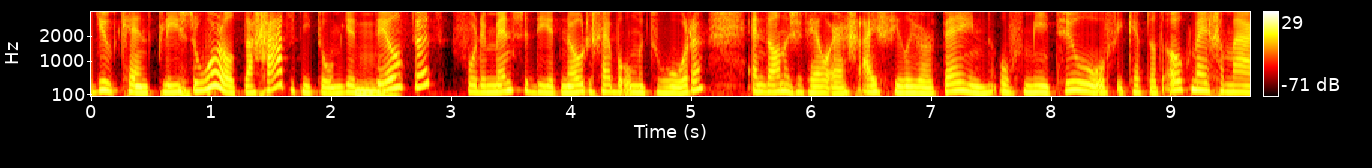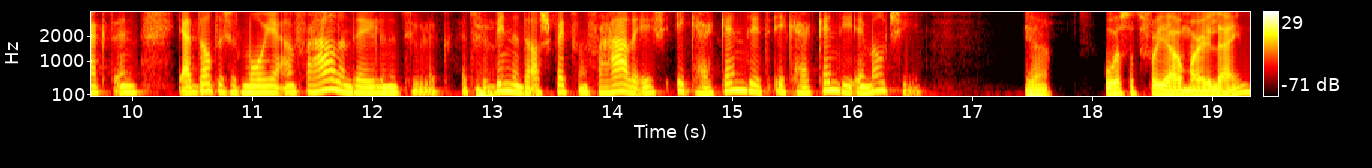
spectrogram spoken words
you can't please the world. Daar gaat het niet om. Je deelt het voor de mensen die het nodig hebben om het te horen. En dan is het heel erg I feel your pain. Of me too. Of ik heb dat ook meegemaakt. En ja, dat is het mooie aan verhalen delen natuurlijk. Het verbindende aspect van verhalen is... ik herken dit, ik herken die emotie. Hoe was dat voor jou, Marjolein?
